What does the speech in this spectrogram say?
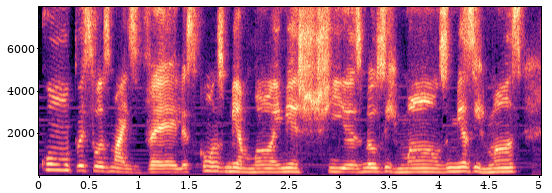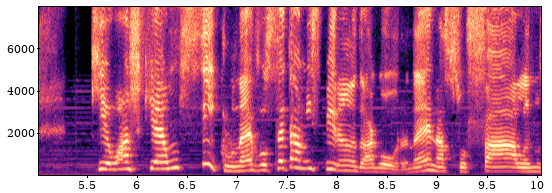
com pessoas mais velhas, com as minha mãe, minhas tias, meus irmãos, minhas irmãs, que eu acho que é um ciclo, né? Você está me inspirando agora, né? Na sua fala, no,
